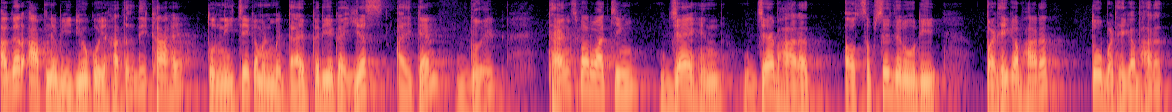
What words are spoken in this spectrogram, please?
अगर आपने वीडियो को यहाँ तक देखा है तो नीचे कमेंट में टाइप करिएगा yes I can do it thanks for watching जय हिंद, जय भारत। और सबसे ज़रूरी पढ़ेगा भारत तो बढ़ेगा भारत।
